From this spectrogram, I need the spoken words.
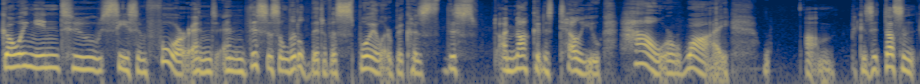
going into season four and and this is a little bit of a spoiler because this i'm not going to tell you how or why um, because it doesn't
